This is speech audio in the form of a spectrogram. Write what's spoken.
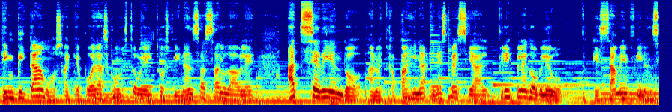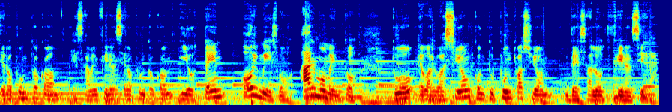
Te invitamos a que puedas construir tus finanzas saludables accediendo a nuestra página en especial www.examenfinanciero.com, examenfinanciero.com y obtén hoy mismo, al momento, tu evaluación con tu puntuación de salud financiera.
